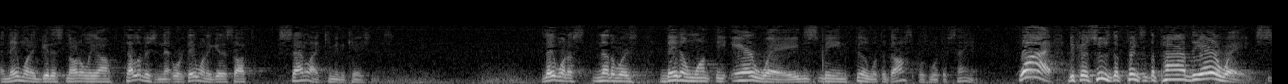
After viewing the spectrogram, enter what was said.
and they want to get us not only off television network, they want to get us off satellite communications. They want us, in other words, they don't want the airwaves being filled with the gospel, is what they're saying. Why? Because who's the prince of the power of the airwaves?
